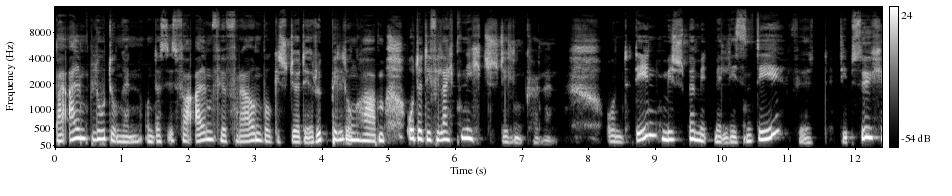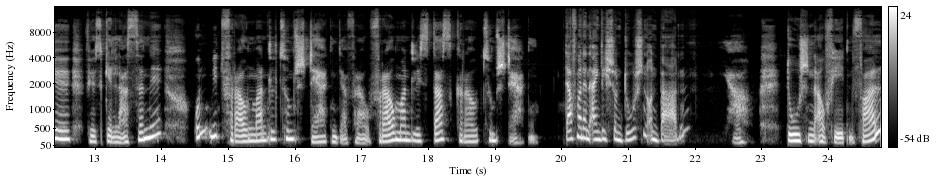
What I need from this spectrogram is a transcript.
Bei allen Blutungen. Und das ist vor allem für Frauen, wo gestörte Rückbildung haben oder die vielleicht nicht stillen können. Und den mischt man mit Melissentee für die Psyche, fürs Gelassene und mit Frauenmantel zum Stärken der Frau. Frauenmantel ist das Kraut zum Stärken. Darf man denn eigentlich schon duschen und baden? Ja, duschen auf jeden Fall.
